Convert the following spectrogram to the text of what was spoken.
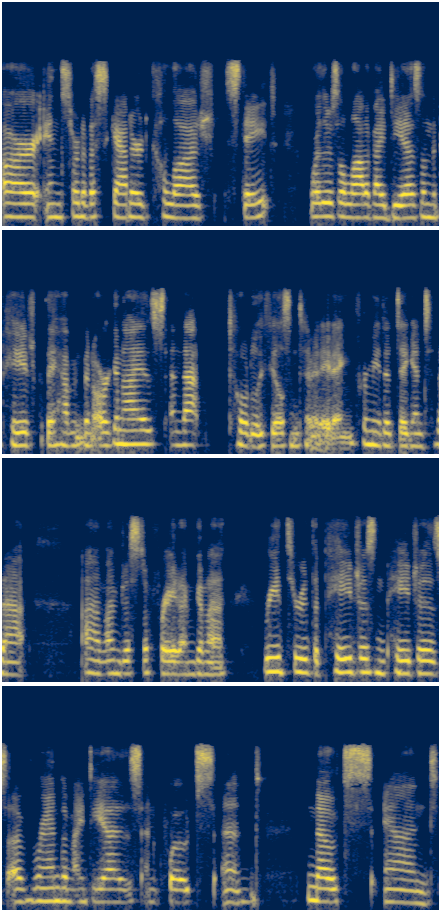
are in sort of a scattered collage state where there's a lot of ideas on the page, but they haven't been organized. And that totally feels intimidating for me to dig into that. Um, I'm just afraid I'm going to read through the pages and pages of random ideas and quotes and notes and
